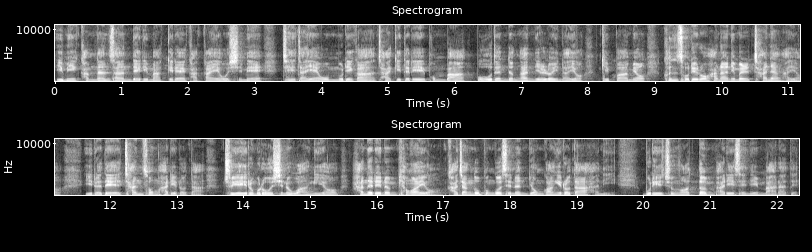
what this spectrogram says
이미 감난산 내리막길에 가까이 오심에 제자의 온 무리가 자기들이 본바 모든 능한 일로 인하여 기뻐하며 큰 소리로 하나님을 찬양하여 이르되 찬송하리로다 주의 이름으로 오시는 왕이여 하늘에는 평화요 가장 높은 곳에는 영광이로다 하니 무리 중 어떤 바리새니 말하되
